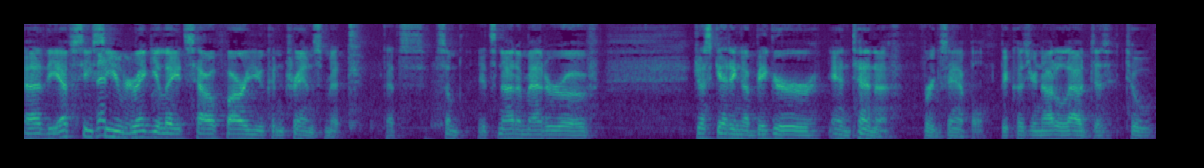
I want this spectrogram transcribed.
Uh, the FCC regulates how far you can transmit. That's some. It's not a matter of just getting a bigger antenna, for example, because you're not allowed to, to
